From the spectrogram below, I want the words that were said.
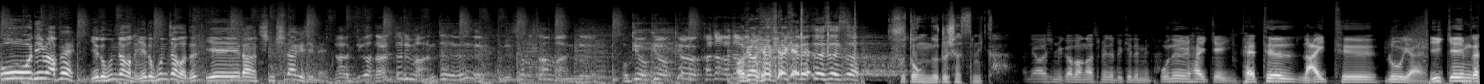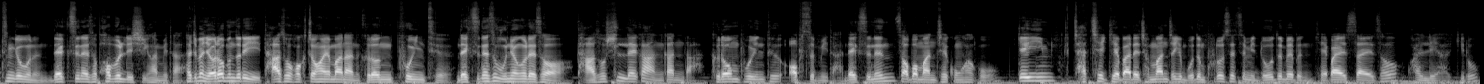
오 님 앞에 얘도 혼자거든 얘도 혼자거든 얘랑 지금 친하게 지내 야, 네가 날 때리면 안 돼. 우리 서로 싸우면 안 돼. 오케이, 오케이, 오케이. 가자, 가자. 오케이 오케이 오케이 됐어 됐어 구독 누르셨습니까? 안녕하십니까. 반갑습니다. 비키드입니다. 오늘 할 게임 배틀 라이트 로얄 이 게임 같은 경우는 넥슨에서 퍼블리싱합니다. 하지만 여러분들이 다소 걱정할 만한 그런 포인트 넥슨에서 운영을 해서 다소 신뢰가 안 간다. 그런 포인트 없습니다. 넥슨은 서버만 제공하고 게임 자체 개발의 전반적인 모든 프로세스 및 로드맵은 개발사에서 관리하기로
